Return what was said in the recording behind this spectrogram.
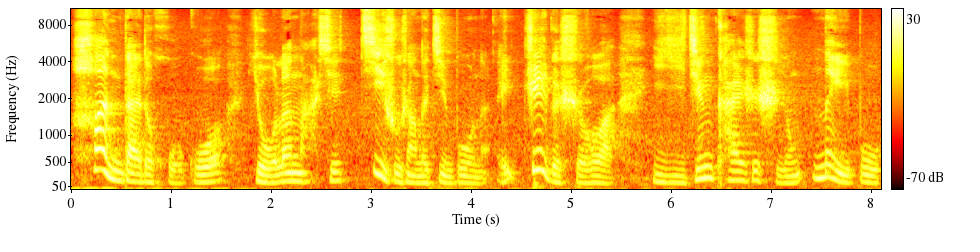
汉代的火锅有了哪些技术上的进步呢？哎，这个时候啊，已经开始使用内部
